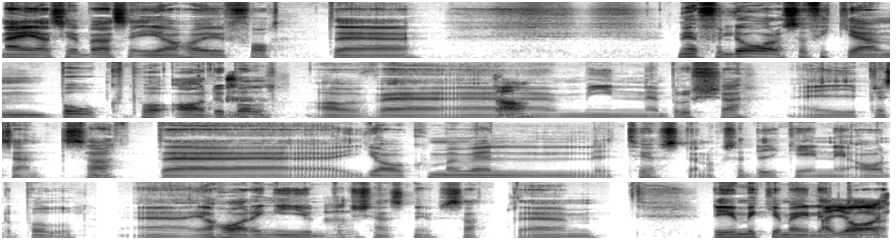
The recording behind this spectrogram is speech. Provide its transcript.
Nej, jag ska bara säga, jag har ju fått... När jag fyllde år så fick jag en bok på Audible av eh, Ja. min brorsa i present. Så att eh, jag kommer väl till hösten också dyka in i Audible. Eh, jag har ingen ljudbokstjänst nu, så att eh, det är mycket möjligt Ja, jag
